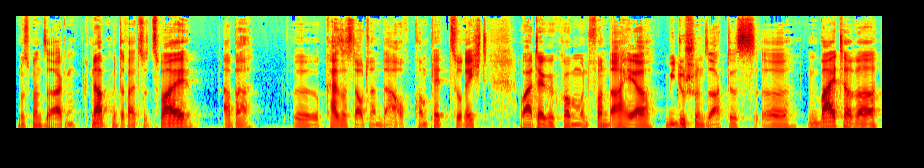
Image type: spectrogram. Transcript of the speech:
muss man sagen, knapp mit 3 zu 2, aber äh, Kaiserslautern da auch komplett zurecht weitergekommen und von daher, wie du schon sagtest, äh, ein weiterer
